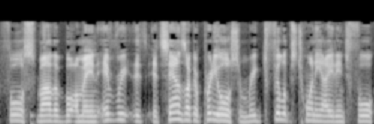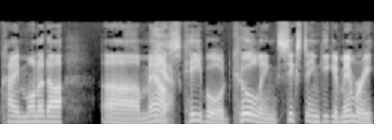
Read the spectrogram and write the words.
force motherboard. I mean, every it, it sounds like a pretty awesome rig. Philips 28 inch 4K monitor, uh, mouse, keyboard, cooling, 16 gig of memory.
